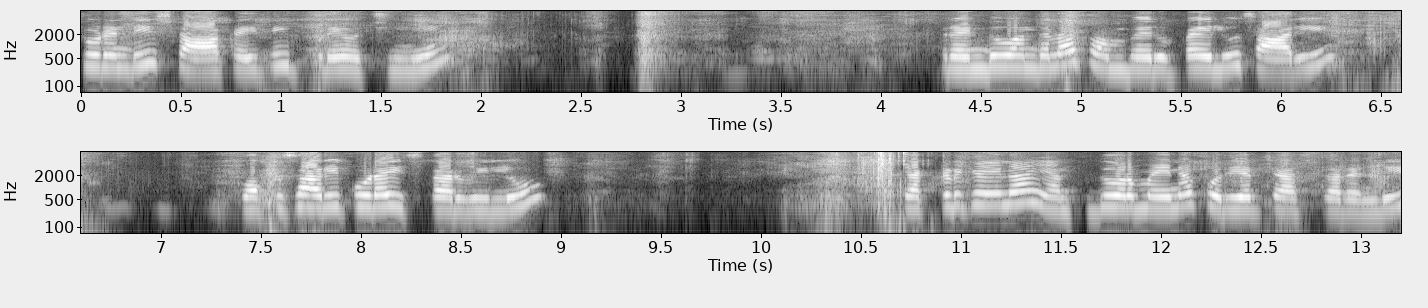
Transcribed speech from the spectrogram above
చూడండి స్టాక్ అయితే ఇప్పుడే వచ్చింది. రెండు వందల తొంభై రూపాయలు సారీ. ఒకసారి కూడా ఇస్తారు వీళ్ళు. ఎక్కడికైనా ఎంత దూరమైనా కొరియర్ చేస్తారండి.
